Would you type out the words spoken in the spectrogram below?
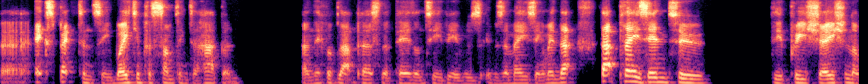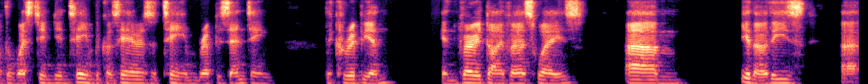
uh, expectancy, waiting for something to happen, and if a black person appeared on TV, it was it was amazing. I mean that that plays into the appreciation of the West Indian team because here is a team representing the Caribbean in very diverse ways. Um, you know, these uh,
